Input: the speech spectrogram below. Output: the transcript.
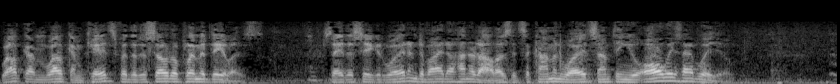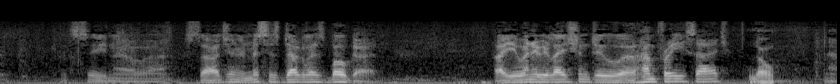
Welcome, welcome, kids, for the DeSoto Plymouth dealers. Say the secret word and divide a hundred dollars. It's a common word, something you always have with you. Let's see now, uh, Sergeant and Mrs. Douglas Bogart. Are you any relation to uh, Humphrey, Sarge? No. No. uh,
